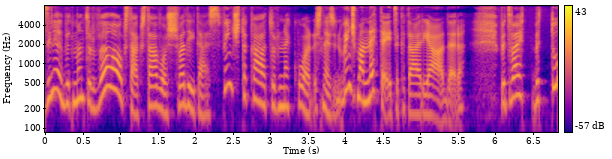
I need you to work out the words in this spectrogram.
ziniet, bet man tur vēl augstāk stāvošs vadītājs, viņš tā kā tur neko, es nezinu, viņš man neteica, ka tā ir jādara. Bet, vai, bet tu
